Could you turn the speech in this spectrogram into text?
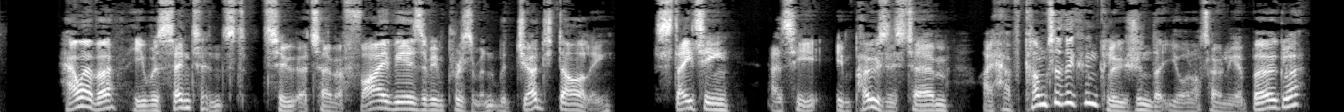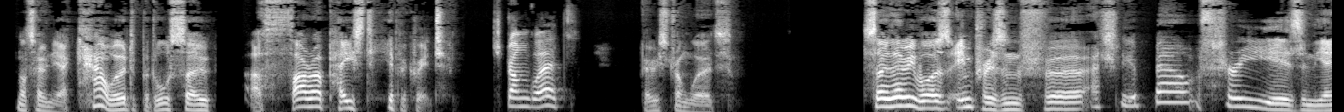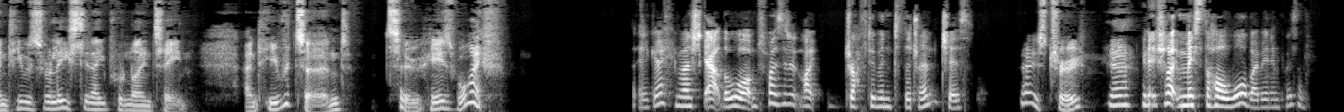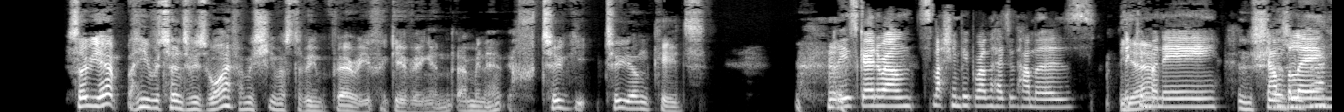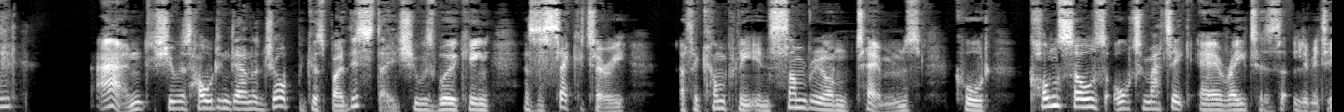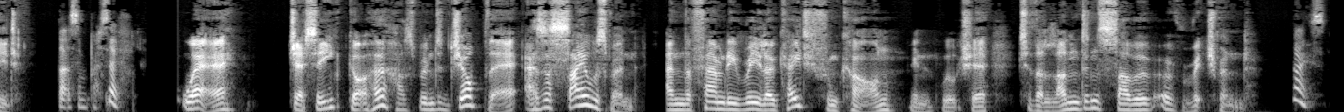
However, he was sentenced to a term of five years of imprisonment with Judge Darling, stating as he imposed his term, I have come to the conclusion that you're not only a burglar, not only a coward, but also a thorough paced hypocrite. Strong words. Very strong words. So there he was in prison for actually about three years in the end. He was released in April 19 and he returned to his wife. There you go. He managed to get out of the war. I'm surprised they didn't like draft him into the trenches. That is true. Yeah. He literally like missed the whole war by being in prison. So yeah, he returned to his wife. I mean, she must have been very forgiving. And I mean, two, two young kids. And he's going around smashing people around the heads with hammers, making Yeah. money, And she has him back. gambling. and she was holding down a job because by this stage she was working as a secretary at a company in Sunbury on Thames called Consols Automatic Aerators Limited, That's impressive. where Jessie got her husband a job there as a salesman. And the family relocated from Calne in Wiltshire to the London suburb of Richmond. Nice.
